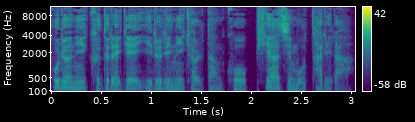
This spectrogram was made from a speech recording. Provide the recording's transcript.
호련히 그들에게 이르리니 결단코 피하지 못하리라.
